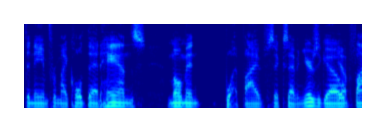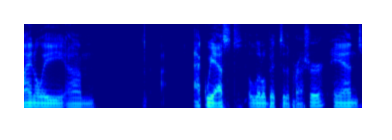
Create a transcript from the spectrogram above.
the name from my cold dead hands" moment, what five, six, seven years ago, Yep. finally um, acquiesced a little bit to the pressure, and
